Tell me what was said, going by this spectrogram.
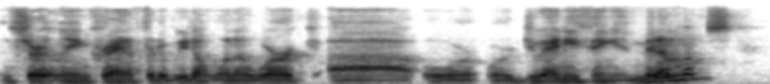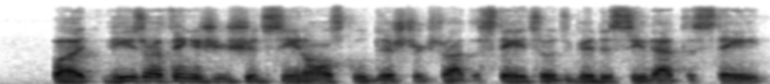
And certainly in Cranford, we don't want to work uh, or, or do anything in minimums. But these are things you should see in all school districts throughout the state. So it's good to see that the state,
